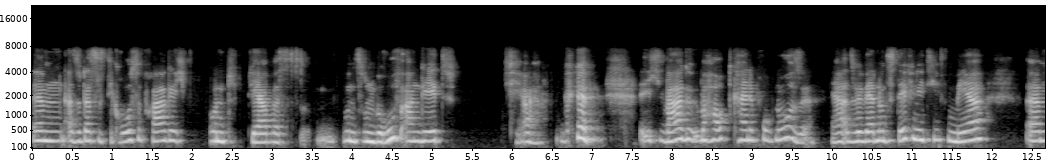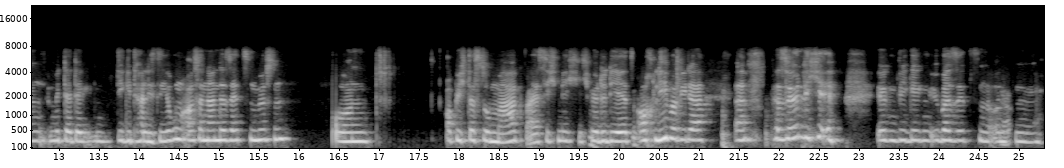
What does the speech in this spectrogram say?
Ähm, also das ist die große Frage. Ich, und ja, was unseren Beruf angeht, ja, ich wage überhaupt keine Prognose. Ja, also wir werden uns definitiv mehr ähm, mit der Digitalisierung auseinandersetzen müssen. Und ob ich das so mag, weiß ich nicht. Ich würde dir jetzt auch lieber wieder äh, persönlich irgendwie gegenüber sitzen und ja. Ein,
